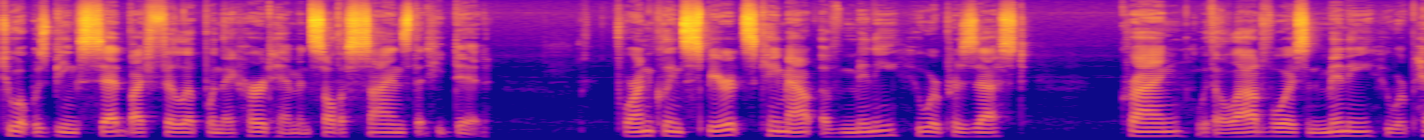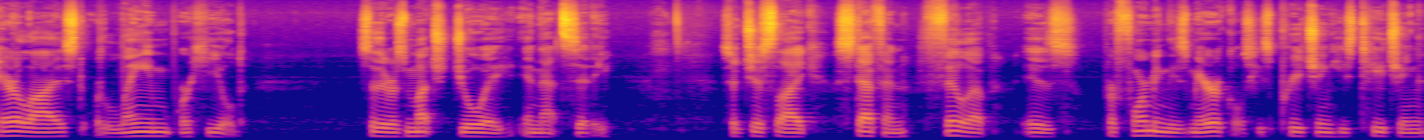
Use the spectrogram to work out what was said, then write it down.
to what was being said by Philip when they heard him and saw the signs that he did. For unclean spirits came out of many who were possessed, crying with a loud voice, and many who were paralyzed or lame were healed. So there was much joy in that city. So just like Stephen, Philip is performing these miracles. He's preaching, he's teaching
